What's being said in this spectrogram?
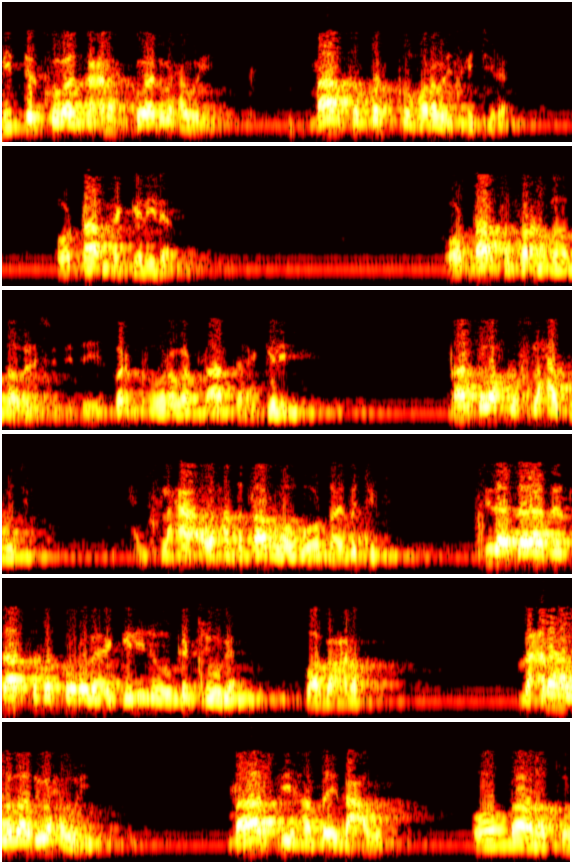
midda koowaad macnaha koowaad waxa weeye dhaarta marka horeba iska jira oo dhaarta gelina oo dhaarta faraha badan baaba laisu didaya marka horeba dhaarta ha gelin. Dhaarta wax maslaxa kuma jirto. Maslaxa wax hadda dhaar loogu ordaay ma jirto. Sidaa daraaddeed dhaarta marka horeba ha gelina oo ka jooga waa macno. Macnaha labaadi waxa weeye dhaartii hadday dhacdo oo dhaarato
